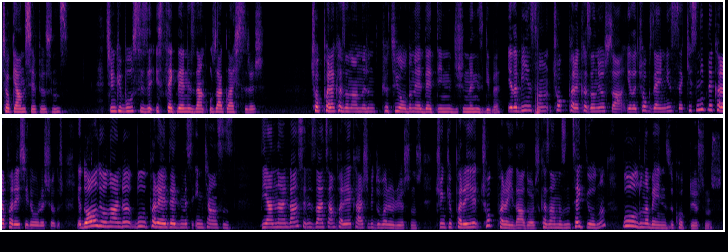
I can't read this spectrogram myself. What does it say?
Çok yanlış yapıyorsunuz. Çünkü bu sizi isteklerinizden uzaklaştırır çok para kazananların kötü yoldan elde ettiğini düşünmeniz gibi. Ya da bir insan çok para kazanıyorsa ya da çok zenginse kesinlikle kara para işiyle uğraşıyordur. Ya doğal yollarla bu para elde edilmesi imkansız diyenlerdenseniz zaten paraya karşı bir duvar örüyorsunuz. Çünkü parayı, çok parayı daha doğrusu kazanmanızın tek yolunun bu olduğuna beyninizi kodluyorsunuz.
